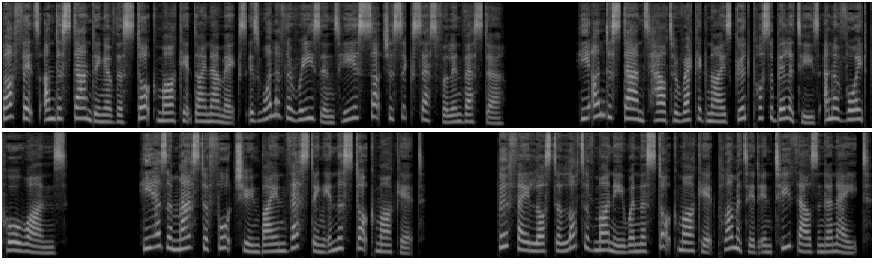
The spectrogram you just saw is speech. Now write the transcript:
Buffett's understanding of the stock market dynamics is one of the reasons he is such a successful investor. He understands how to recognize good possibilities and avoid poor ones. He has amassed a fortune by investing in the stock market. Buffett lost a lot of money when the stock market plummeted in 2008.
